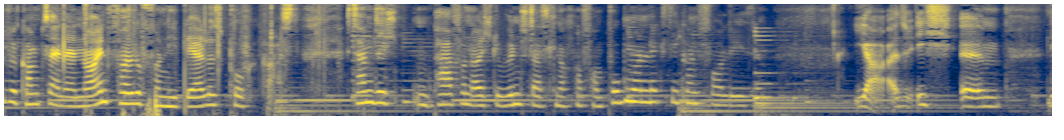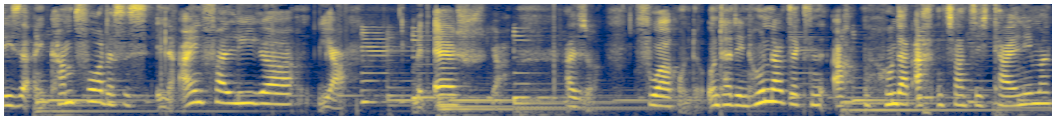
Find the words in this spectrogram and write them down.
herzlich willkommen zu einer neuen Folge von Liberlos Podcast. Es haben sich ein paar von euch gewünscht, dass ich nochmal vom Pokémon-Lexikon vorlese. Ja, also ich ähm, lese einen Kampf vor, das ist in der Einfallliga, ja, mit Ash, ja. Also, Vorrunde. Unter den 126, 128 Teilnehmern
